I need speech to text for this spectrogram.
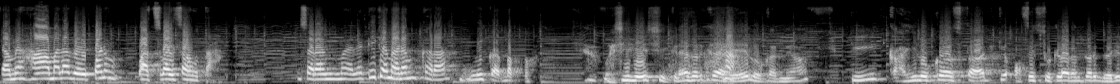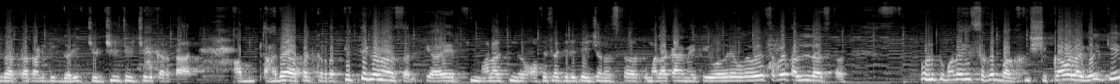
त्यामुळे हा आम्हाला वेळ पण वाचवायचा होता. सरांनी म्हणाले ठीक आहे मॅडम करा. मी बघतो. म्हणजे हे शिकण्यासारखं आहे लोकांना. की काही लोक असतात की ऑफिस सुटल्यानंतर घरी जातात आणि ती घरी चिडचिड चिडचिड करतात. आदळआपट करतात. कित्येक जण असतात की अरे मला ऑफिसला किती टेन्शन असतं? तुम्हाला काय माहिती? वगैरे वगैरे सगळं चाललेलं असतं. पण तुम्हाला हे सगळं बघ शिकावं लागेल की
